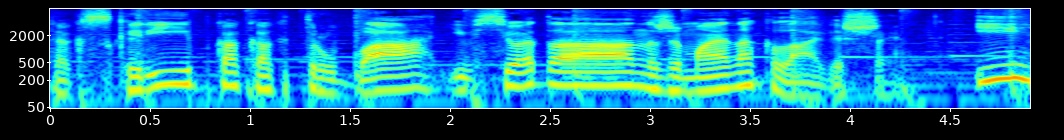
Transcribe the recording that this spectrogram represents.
как скрипка, как труба, и все это нажимая на клавиши. И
